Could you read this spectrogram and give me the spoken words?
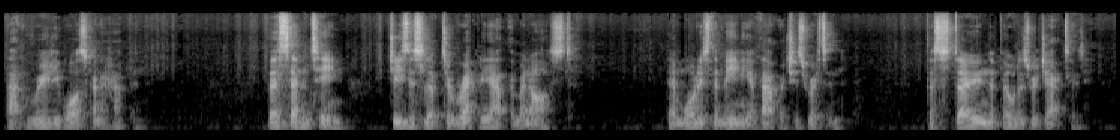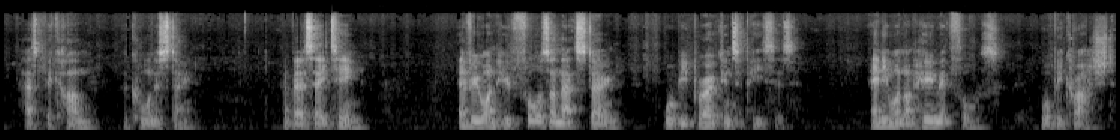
That really was going to happen. Verse 17 Jesus looked directly at them and asked, Then what is the meaning of that which is written? The stone the builders rejected has become the cornerstone. And verse 18 Everyone who falls on that stone will be broken to pieces Anyone on whom it falls will be crushed.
